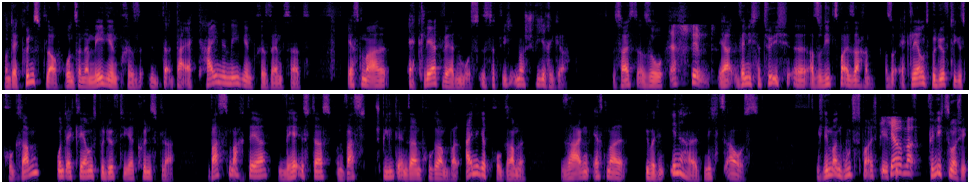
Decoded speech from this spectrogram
und der Künstler aufgrund seiner Medienpräsenz, da, da er keine Medienpräsenz hat, erstmal erklärt werden muss, ist natürlich immer schwieriger. Das heißt also, Das stimmt. ja, wenn ich natürlich, äh, also die zwei Sachen, also erklärungsbedürftiges Programm und erklärungsbedürftiger Künstler. Was macht der? Wer ist das? Und was spielt er in seinem Programm? Weil einige Programme sagen erstmal über den Inhalt nichts aus. Ich nehme mal ein gutes Beispiel. Finde ich zum Beispiel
